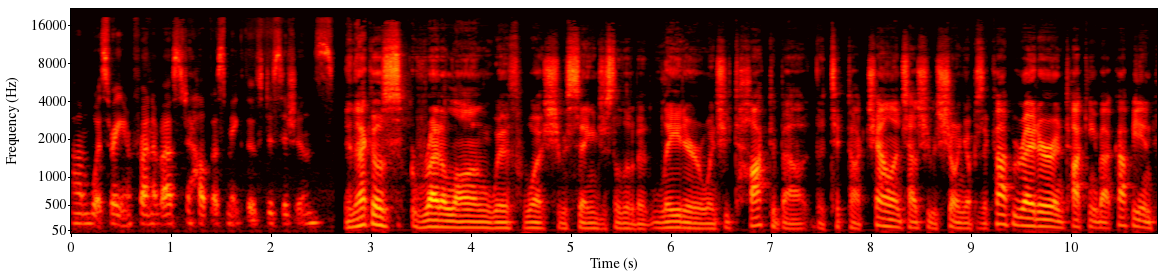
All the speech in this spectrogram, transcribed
um, what's right in front of us to help us make those decisions and that goes right along with what she was saying just a little bit later when she talked about the tiktok challenge how she was showing up as a copywriter and talking about copy and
